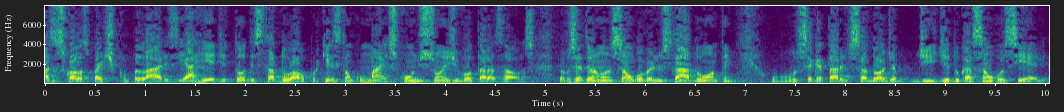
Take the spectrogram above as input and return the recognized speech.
as escolas particulares e a rede toda estadual, porque eles estão com mais condições de voltar às aulas. Para você ter uma noção, o governo do Estado, ontem, o secretário estadual de, de, de, Educação, Rossielli,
